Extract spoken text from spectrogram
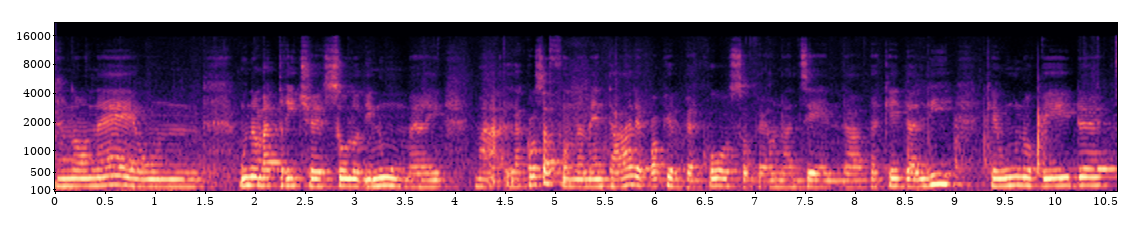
non è un, una matrice solo di numeri, ma la cosa fondamentale è proprio il percorso per un'azienda, perché è da lì che uno vede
